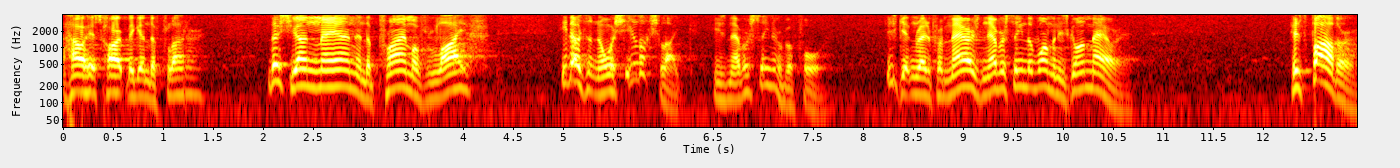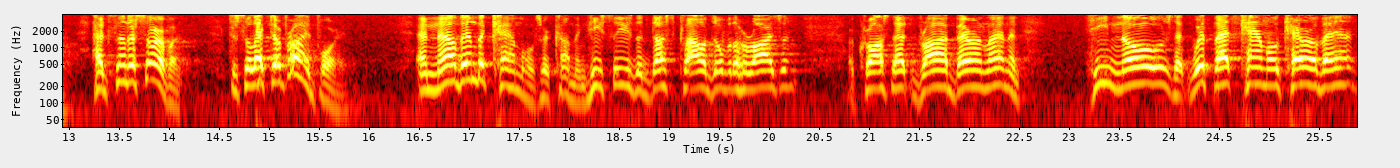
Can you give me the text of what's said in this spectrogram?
how his heart began to flutter? This young man in the prime of life, he doesn't know what she looks like. He's never seen her before. He's getting ready for marriage, never seen the woman he's going to marry. His father had sent a servant to select a bride for him. And now then the camels are coming. He sees the dust clouds over the horizon across that dry, barren land, and he knows that with that camel caravan,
